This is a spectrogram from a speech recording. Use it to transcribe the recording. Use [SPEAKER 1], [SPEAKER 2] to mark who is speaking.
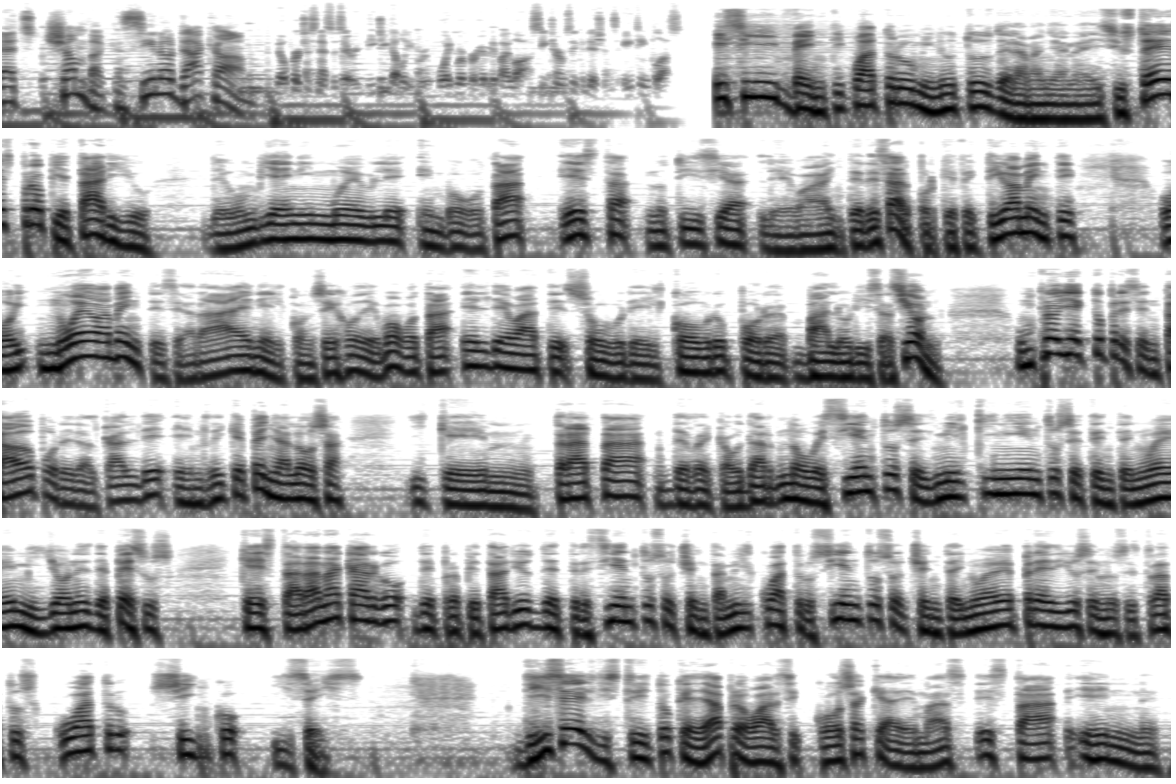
[SPEAKER 1] That's chumbacasino.com.
[SPEAKER 2] No purchase necessary. BGW. Void were prohibited by law. See terms and conditions. 18 plus.
[SPEAKER 3] Y sí, 24 minutos de la mañana. Y si usted es propietario de un bien inmueble en Bogotá, esta noticia le va a interesar, porque efectivamente hoy nuevamente se hará en el Consejo de Bogotá el debate sobre el cobro por valorización. Un proyecto presentado por el alcalde Enrique Peñalosa y que mm, trata de recaudar 906.579 millones de pesos que estarán a cargo de propietarios de 380.489 predios en los estratos 4, 5 y 6. Dice el distrito que debe aprobarse, cosa que además está en,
